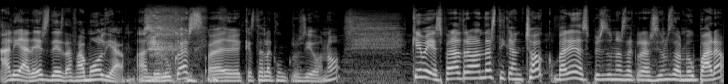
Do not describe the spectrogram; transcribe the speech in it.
aliades des de fa molt ja, Andy Lucas, eh, aquesta és la conclusió, no? Què més? Per altra banda, estic en xoc, ¿vale? després d'unes declaracions del meu pare,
